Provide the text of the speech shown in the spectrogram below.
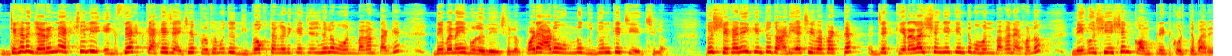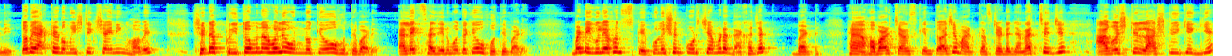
যেখানে জানেন না অ্যাকচুয়ালি এক্স্যাক্ট কাকে চাইছে? প্রথমত দীপক তাঙ্গাড়িকে চেয়েছিল, মোহনবাগান তাকে দেবে নাই বলে দিয়েছিল। পরে আরও অন্য দুজনকে চেয়েছিল। তো সেখানেই কিন্তু দাঁড়িয়ে আছে ব্যাপারটা যে কেরালার সঙ্গে কিন্তু মোহনবাগান এখনও নেগোসিয়েশন কমপ্লিট করতে পারেনি। তবে একটা ডোমেস্টিক শাইনিং হবে। সেটা প্রীতম না হলে অন্য কেউ হতে পারে। অ্যালেক্স হাজের মতো কেউ হতে পারে। বাট এগুলো এখন স্পেকুলেশন করছি আমরা, দেখা যাক। বাট হ্যাঁ হবার চান্স কিন্তু আছে। মার্কাসটা এটা জানাচ্ছে যে আগস্টের লাস্ট উইকে গিয়ে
